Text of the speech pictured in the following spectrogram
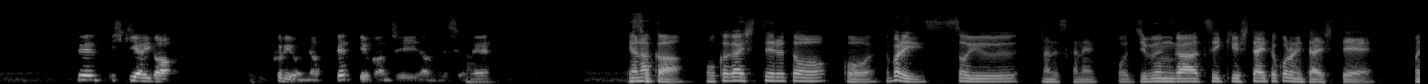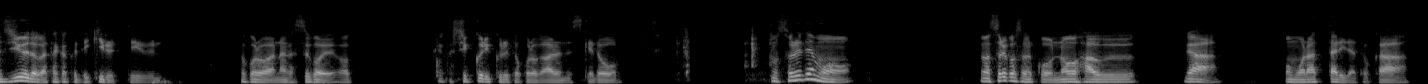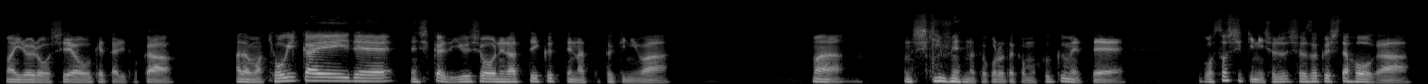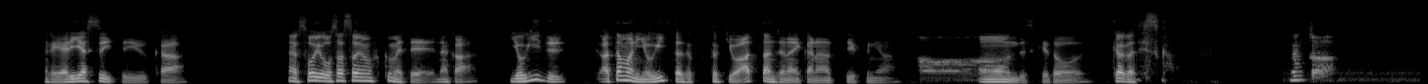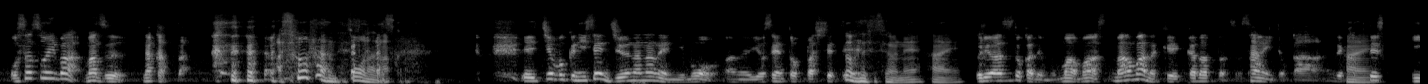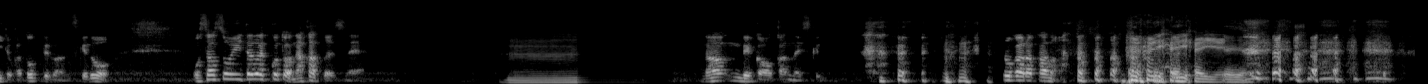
で引き合いが来るようになってっていう感じなんですよね。いやなんかお伺いしてるとこうやっぱりそういうなんですかねこう自分が追求したいところに対して、まあ、自由度が高くできるっていうところはなんかすごいなんかしっくりくるところがあるんですけどもうそれでも、まあ、それこそこうノウハウがをもらったりだとかまあいろいろ教えを受けたりとかあとはまあ競技会で、ね、しっかりと優勝を狙っていくってなった時にはまあ、資金面のところとかも含めて、こう組織に所所属した方が、なんかやりやすいというか、なんかそういうお誘いも含めて、なんかよぎる、頭によぎったと時はあったんじゃないかなっていうふうには思うんですけど、いかがですか？なんかお誘いはまずなかった。あ、そうなんですか？そうなんですか？いや一応僕2017年にもあの予選突破しててそうですよね。はい。ブリュワーズとかでもまあまあまあまあな結果だったんですよ3位とかではい確定2位とか取ってたんですけど、お誘いいただくことはなかったですねうーん。なんでかわかんないですけど 人柄かないや いやいやいやいや、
